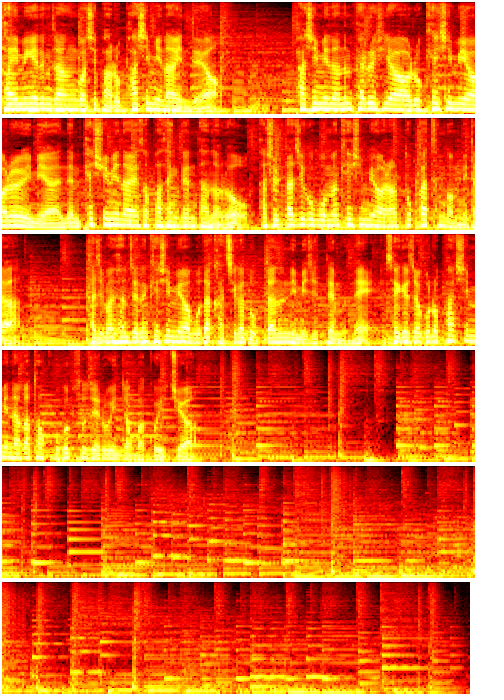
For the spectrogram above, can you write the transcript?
이 타이밍에 등장한 것이 바로 파시미나인데요. 파시미나는 페르시아어로 캐시미어를 의미하는 페쉬미나에서 파생된 단어로 사실 따지고 보면 캐시미어랑 똑같은 겁니다. 하지만 현재는 캐시미어보다 가치가 높다는 이미지 때문에 세계적으로 파시미나가 더 고급 소재로 인정받고 있죠.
